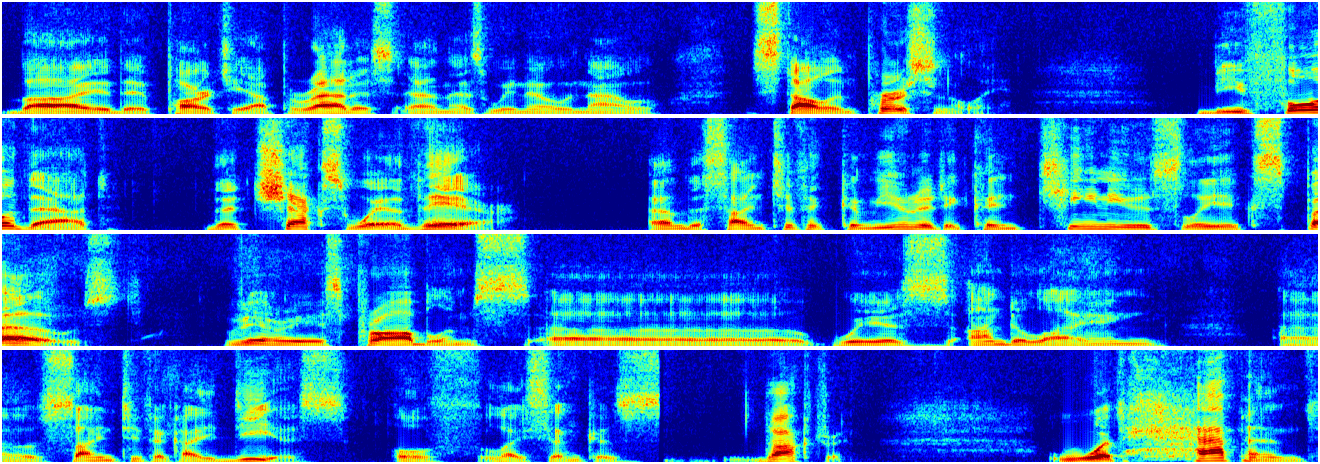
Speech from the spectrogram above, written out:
by the party apparatus and, as we know now, Stalin personally. Before that, the checks were there and the scientific community continuously exposed various problems uh, with underlying uh, scientific ideas of Lysenko's doctrine. What happened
